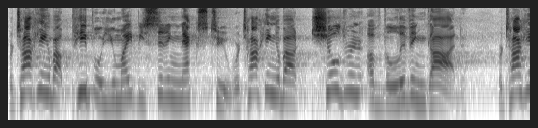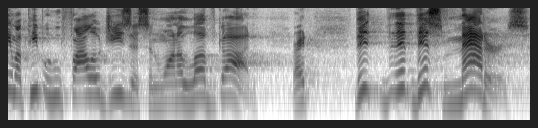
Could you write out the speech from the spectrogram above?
We're talking about people you might be sitting next to. We're talking about children of the living God. We're talking about people who follow Jesus and want to love God, right? This matters.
